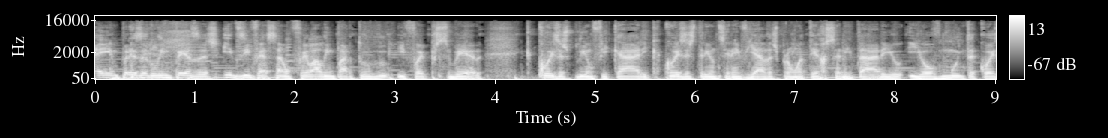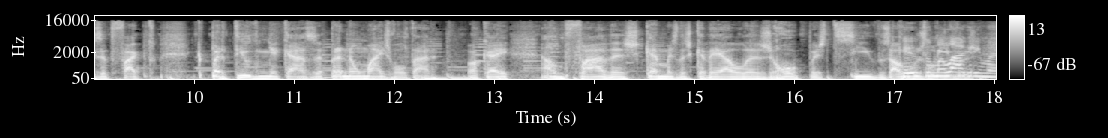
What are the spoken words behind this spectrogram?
a empresa de limpezas e desinfecção foi lá limpar tudo e foi perceber que coisas podiam ficar e que coisas teriam de ser enviadas para um aterro sanitário e houve muita coisa de facto que partiu de minha casa para não mais voltar. Ok? Almofadas, camas das cadelas, roupas, tecidos, alguns livros. lágrima.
